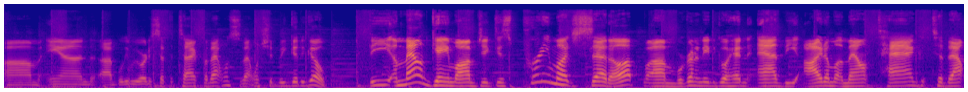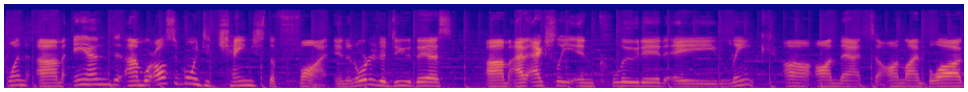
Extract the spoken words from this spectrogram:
Um, and I believe we already set the tag for that one, so that one should be good to go. The amount game object is pretty much set up. Um, we're going to need to go ahead and add the item amount tag to that one. Um, and um, we're also going to change the font. And in order to do this, um, I've actually included a link uh, on that uh, online blog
